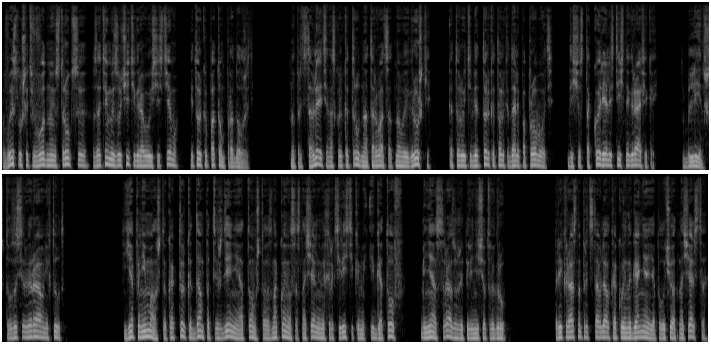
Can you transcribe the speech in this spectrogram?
выслушать вводную инструкцию, затем изучить игровую систему и только потом продолжить. Но представляете, насколько трудно оторваться от новой игрушки, которую тебе только-только дали попробовать, да еще с такой реалистичной графикой. Блин, что за сервера у них тут? Я понимал, что как только дам подтверждение о том, что ознакомился с начальными характеристиками и готов, меня сразу же перенесет в игру. Прекрасно представлял, какой нагоняй я получу от начальства,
